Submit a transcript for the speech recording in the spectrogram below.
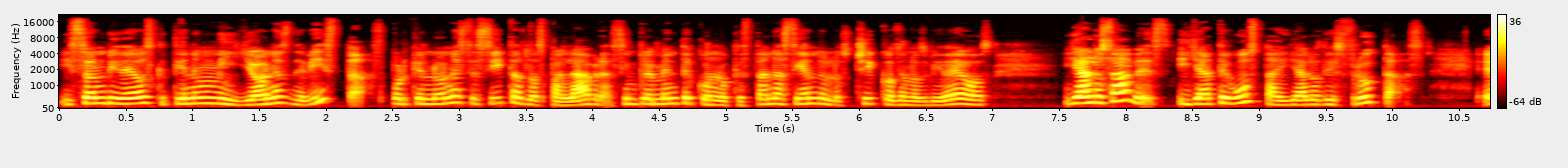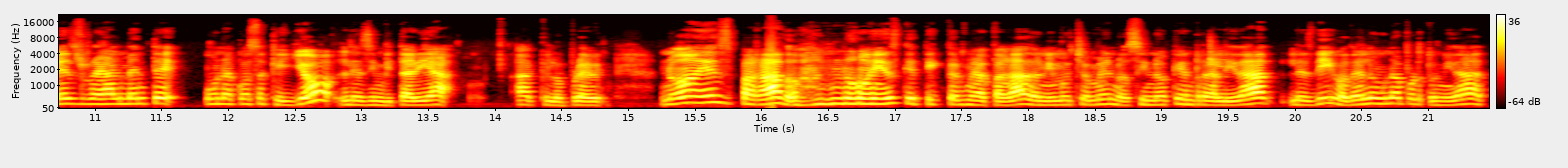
y son videos que tienen millones de vistas porque no necesitas las palabras, simplemente con lo que están haciendo los chicos en los videos ya lo sabes y ya te gusta y ya lo disfrutas. Es realmente una cosa que yo les invitaría a que lo prueben. No es pagado, no es que TikTok me ha pagado, ni mucho menos, sino que en realidad les digo, denle una oportunidad.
